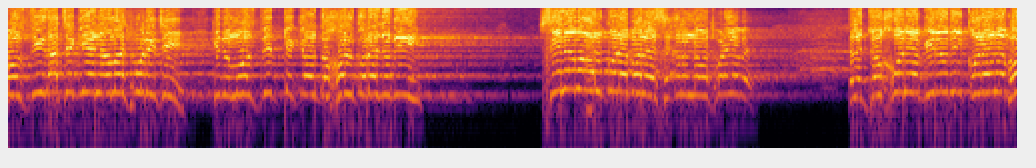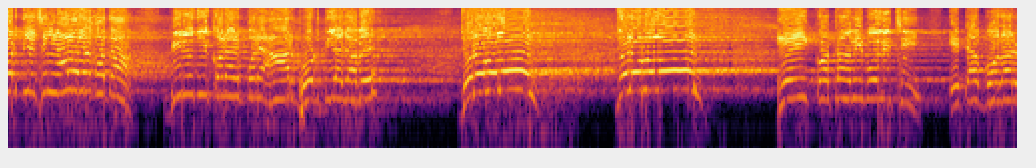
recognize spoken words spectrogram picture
মসজিদ আছে গিয়ে নামাজ পড়েছি, কিন্তু মসজিদকে কেউ দখল করে যদি সিনেমা হল করে বলে, সেখানে নামাজ পড়া যাবে। তাহলে যখন এ বিরোধী করে না, ভোট দিয়েছিলেন আলাদা কথা, বিরোধী করার পরে আর ভোট দেওয়া যাবে? জোরে বলুন জোরে বলুন। এই কথা আমি বলেছি, এটা বলার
